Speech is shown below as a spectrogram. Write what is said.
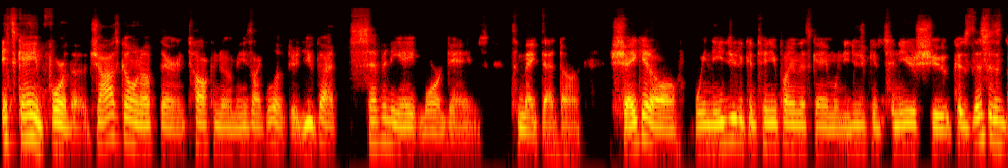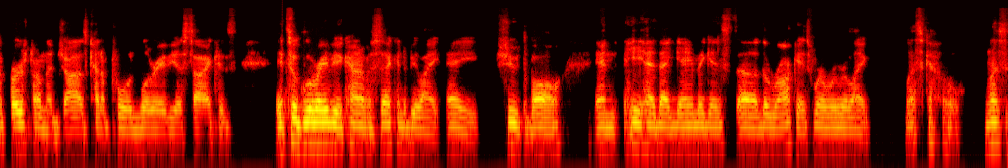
It's game four though. Ja's going up there and talking to him. He's like, "Look, dude, you got seventy eight more games to make that dunk shake it off. We need you to continue playing this game. We need you to continue to shoot because this isn't the first time that Ja's kind of pulled LaRavia aside because it took LaRavia kind of a second to be like, hey, shoot the ball. And he had that game against uh, the Rockets where we were like, let's go. Let's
